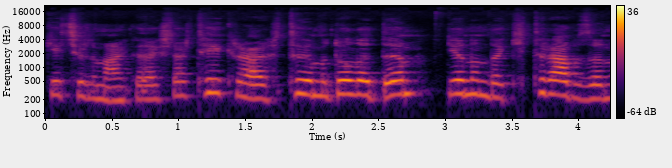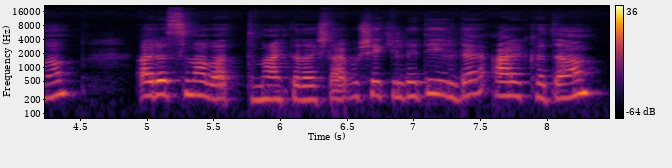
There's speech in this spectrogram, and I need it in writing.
geçirdim arkadaşlar. Tekrar tığımı doladım. Yanındaki trabzanın arasına battım arkadaşlar. Bu şekilde değil de arkadan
